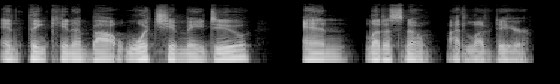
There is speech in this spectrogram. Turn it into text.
in thinking about what you may do and let us know. I'd love to hear.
